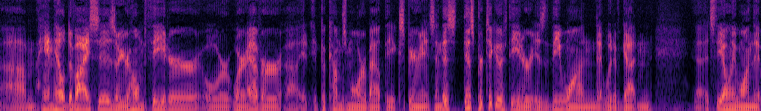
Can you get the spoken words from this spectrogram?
um, handheld devices or your home theater or wherever, uh, it, it, becomes more about the experience. And this this particular theater is the one that would have gotten. Uh, it's the only one that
